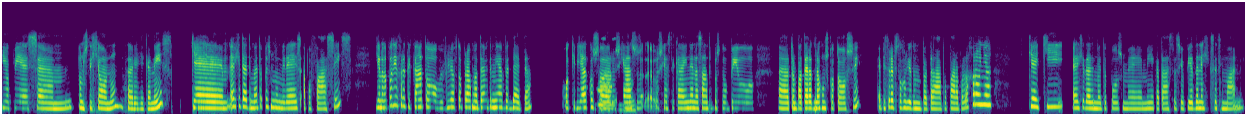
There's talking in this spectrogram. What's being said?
οι οποίες τον στοιχιώνουν, θα έλεγε κανείς, και έρχεται αντιμέτωπες με μοιραίες αποφάσεις. Για να το πω διαφορετικά, το βιβλίο αυτό πραγματεύεται μια βεντέτα. Ο Κυριάκος wow. Ρουσιάς ουσιαστικά είναι ένας άνθρωπος του οποίου ε, τον πατέρα τον έχουν σκοτώσει. Επιστρέφει στο χωριό του μετά από πάρα πολλά χρόνια και εκεί έρχεται αντιμέτωπος με μια κατάσταση η οποία δεν έχει ξεθυμάνει.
